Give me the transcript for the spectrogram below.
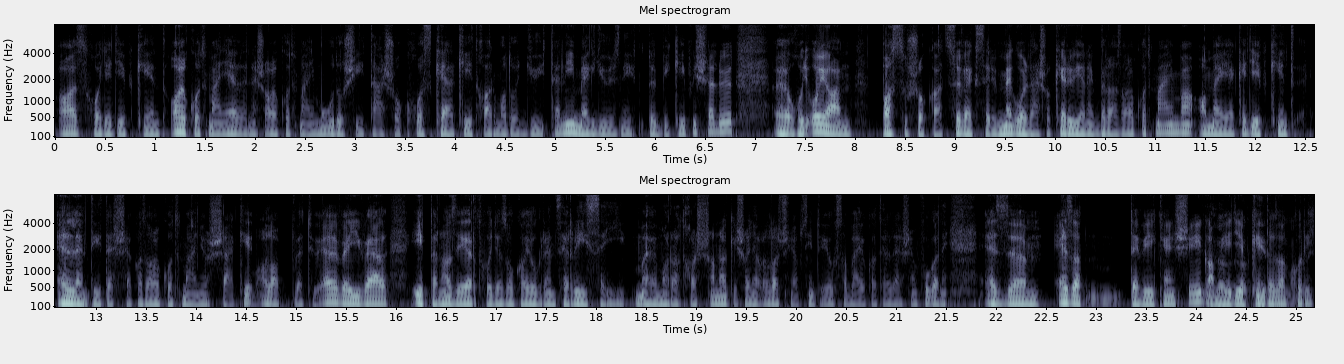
az, hogy egyébként alkotmány ellenes alkotmány módosításokhoz kell kétharmadot gyűjteni, meggyőzni többi képviselőt, hogy olyan passzusokat, szövegszerű megoldások kerüljenek bele az alkotmányba, amelyek egyébként ellentétesek az alkotmányosság alapvető elveivel, éppen azért, hogy azok a jogrendszer részei maradhassanak, és alacsonyabb szintű jogszabályokat el lehessen fogadni. Ez, ez a tevékenység, ami ez egyébként az akkori...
